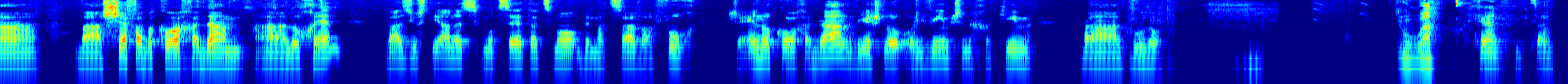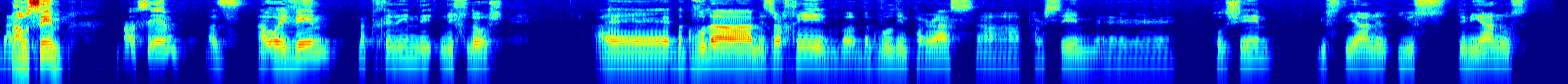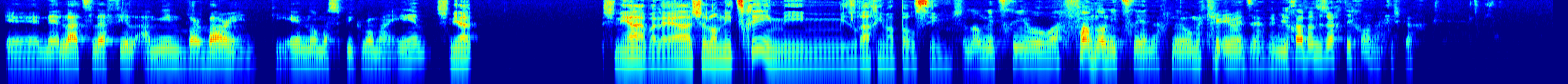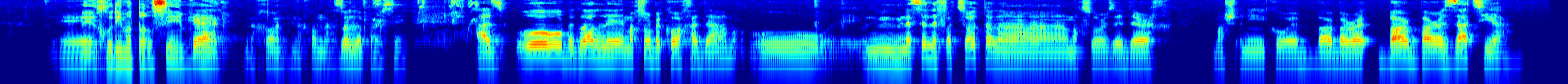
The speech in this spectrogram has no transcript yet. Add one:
בשפע בכוח אדם הלוחם, ואז יוסטיאנוס מוצא את עצמו במצב הפוך, שאין לו כוח אדם ויש לו אויבים שמחכים בגבולות. וואה. כן, מצב בעיה. מה עושים? מה עושים? אז האויבים מתחילים לפלוש. אה, בגבול המזרחי, בגבול עם פרס, הפרסים אה, פולשים, יוסטיניאנוס אה, נאלץ להפעיל עמים ברברים, כי אין לו מספיק רומאים. שנייה, שנייה, אבל היה שלום נצחי ממזרח עם הפרסים. שלום נצחי הוא אף פעם לא נצחי, אנחנו מכירים את זה, במיוחד במזרח תיכון, אל תשכח. בייחוד עם הפרסים. כן, נכון, נכון, נחזור לפרסים. אז הוא, בגלל אה, מחסור בכוח אדם, הוא מנסה לפצות על המחסור הזה דרך מה שאני קורא ברבר... ברברזציה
